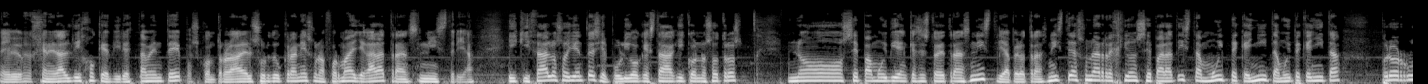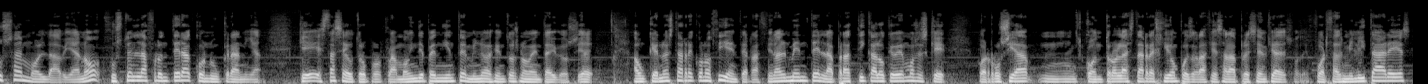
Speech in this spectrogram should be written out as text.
el general dijo que directamente pues controlar el sur de Ucrania es una forma de llegar a Transnistria. Y quizá los oyentes y el público que está aquí con nosotros no sepa muy bien qué es esto de Transnistria, pero Transnistria es una región separatista muy pequeñita, muy pequeñita, prorrusa en Moldavia, ¿no? Justo en la frontera con Ucrania, que esta se autoproclamó independiente en 1992. Y, eh, aunque no está reconocida internacionalmente, en la práctica lo que vemos es que pues Rusia mm, controla esta región pues gracias a la presencia de, eso, de fuerzas militares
